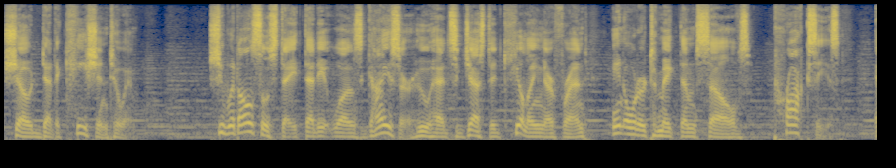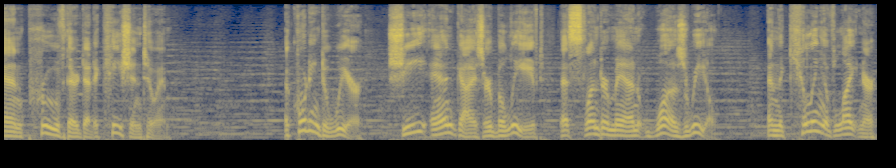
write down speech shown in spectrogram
showed dedication to him. She would also state that it was Geyser who had suggested killing their friend in order to make themselves proxies and prove their dedication to him. According to Weier, she and Geyser believed that Slender Man was real, and the killing of Leitner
